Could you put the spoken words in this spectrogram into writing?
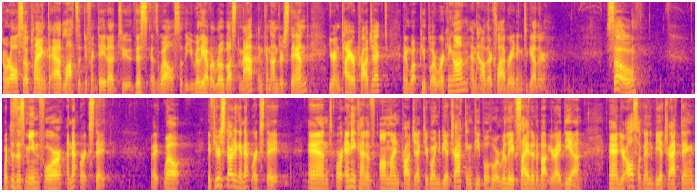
and we're also planning to add lots of different data to this as well so that you really have a robust map and can understand your entire project and what people are working on and how they're collaborating together so what does this mean for a network state? Right? Well, if you're starting a network state, and, or any kind of online project, you're going to be attracting people who are really excited about your idea. And you're also going to be attracting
